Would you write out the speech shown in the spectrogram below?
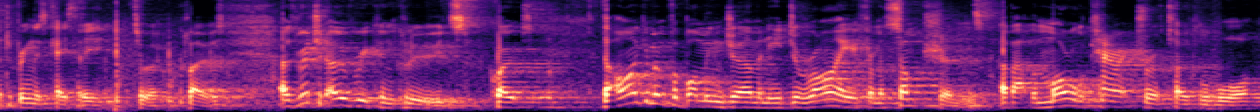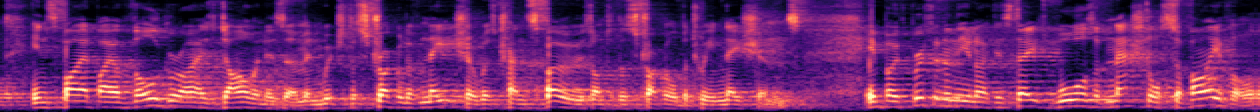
So to bring this case study to a close, as Richard Overy concludes, quote, the argument for bombing Germany derived from assumptions about the moral character of total war, inspired by a vulgarized Darwinism in which the struggle of nature was transposed onto the struggle between nations. In both Britain and the United States, wars of national survival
